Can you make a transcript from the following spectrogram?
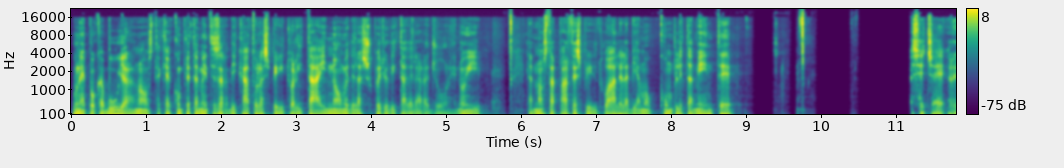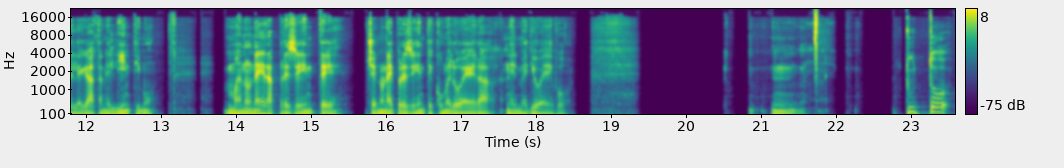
un'epoca buia la nostra che ha completamente sradicato la spiritualità in nome della superiorità della ragione. Noi la nostra parte spirituale l'abbiamo completamente, se c'è, relegata nell'intimo, ma non era presente, cioè non è presente come lo era nel Medioevo. Mm, tutto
